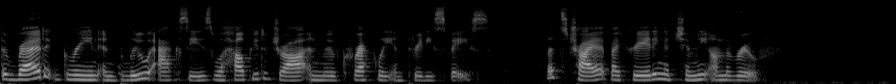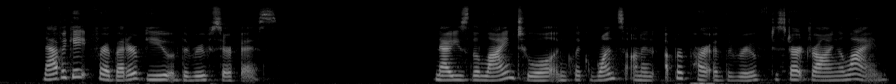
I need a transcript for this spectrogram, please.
the red, green, and blue axes will help you to draw and move correctly in 3D space. Let's try it by creating a chimney on the roof. Navigate for a better view of the roof surface. Now use the Line tool and click once on an upper part of the roof to start drawing a line.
